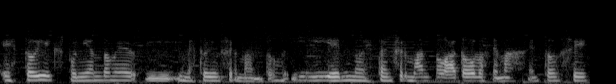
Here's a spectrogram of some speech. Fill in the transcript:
estoy exponiéndome y, y me estoy enfermando. Y él no está enfermando a todos los demás. Entonces,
